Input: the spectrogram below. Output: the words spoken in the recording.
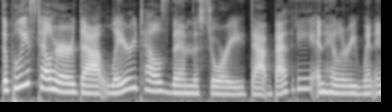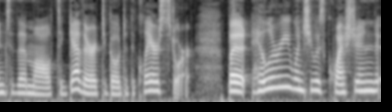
The police tell her that Larry tells them the story that Bethany and Hillary went into the mall together to go to the Claire's store. But Hillary, when she was questioned,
